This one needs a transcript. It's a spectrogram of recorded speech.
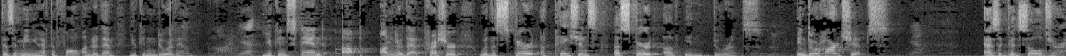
doesn't mean you have to fall under them. You can endure them. You can stand up under that pressure with a spirit of patience, a spirit of endurance endure hardships as a good soldier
